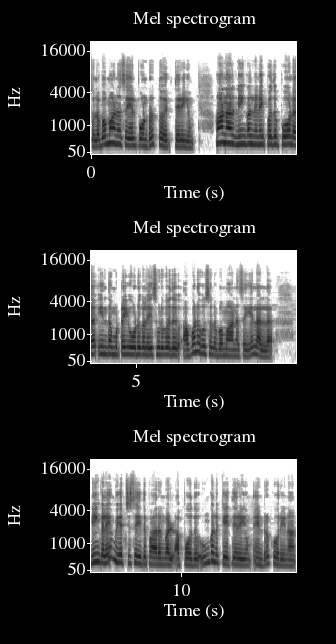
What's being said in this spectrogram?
சுலபமான செயல் போன்று தெரியும். ஆனால் நீங்கள் நினைப்பது போல இந்த முட்டையோடுகளை சுடுவது அவ்வளவு சுலபமான செயல் அல்ல. நீங்களே முயற்சி செய்து பாருங்கள் அப்போது உங்களுக்கே தெரியும் என்று கூறினான்.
